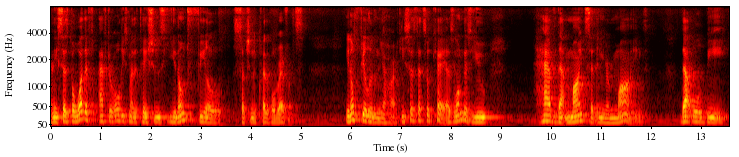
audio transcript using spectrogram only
and he says, But what if after all these meditations you don't feel such an incredible reverence? You don't feel it in your heart. He says that's okay. As long as you have that mindset in your mind, that will be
